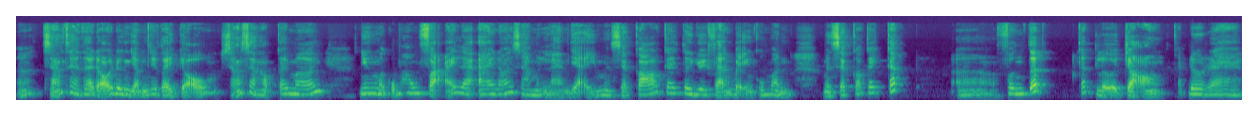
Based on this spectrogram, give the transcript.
Đó, sẵn sàng thay đổi đừng dậm chân tại chỗ, sẵn sàng học cái mới nhưng mà cũng không phải là ai nói sao mình làm vậy, mình sẽ có cái tư duy phản biện của mình, mình sẽ có cái cách uh, phân tích cách lựa chọn cách đưa ra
